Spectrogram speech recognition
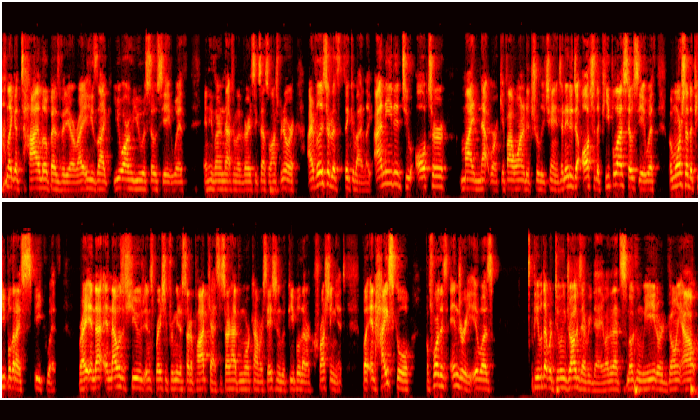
on like a Tai Lopez video, right? He's like, You are who you associate with. And he learned that from a very successful entrepreneur. I really started to think about it. Like I needed to alter my network if I wanted to truly change. I needed to alter the people I associate with, but more so the people that I speak with right and that and that was a huge inspiration for me to start a podcast to start having more conversations with people that are crushing it but in high school before this injury it was people that were doing drugs every day whether that's smoking weed or going out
